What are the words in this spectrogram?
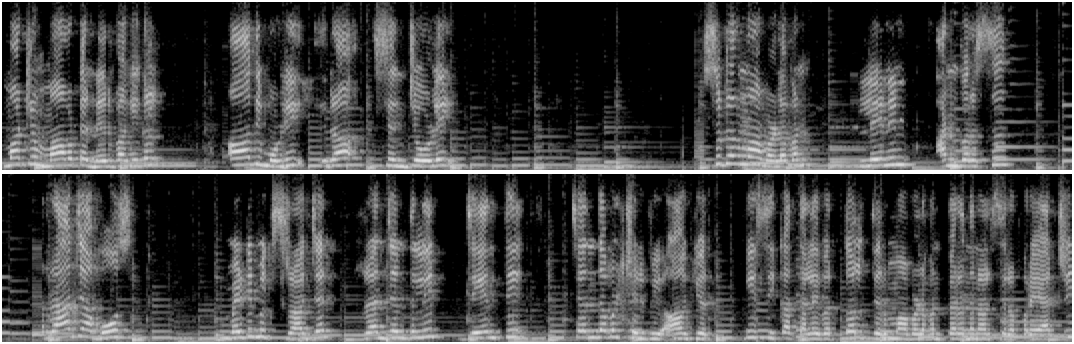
மற்றும் மாவட்ட நிர்வாகிகள் ஆதிமொழி ரா செஞ்சோலை. சுடர்மா வளவன் லெனின் அன்பரசு ராஜா போஸ் மெடிமிக்ஸ் ராஜன் ரஞ்சன் திலீப் ஜெயந்தி செந்தமிழ் செல்வி ஆகியோர். விசிக தலைவர் தொல் திருமாவளவன் பிறந்தநாள் சிறப்புரையாற்றி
